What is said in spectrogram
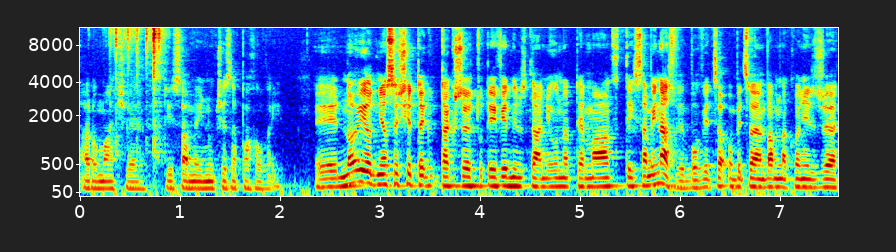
aromacie, w tej samej nucie zapachowej. No i odniosę się te, także tutaj w jednym zdaniu na temat tej samej nazwy, bo obieca, obiecałem Wam na koniec, że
